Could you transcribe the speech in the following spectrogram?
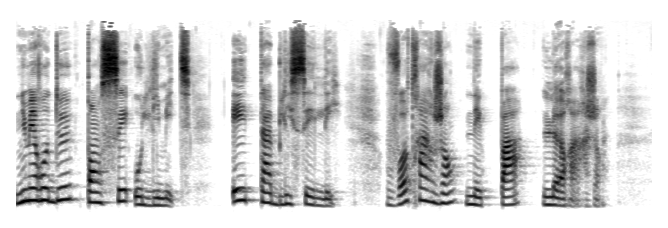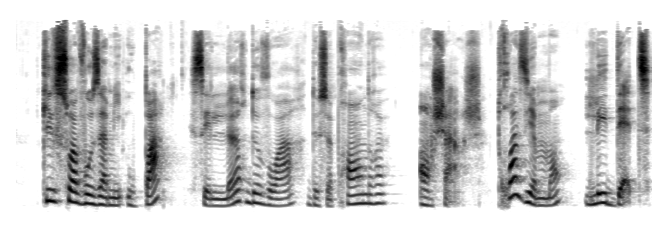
Numéro 2, pensez aux limites. Établissez-les. Votre argent n'est pas leur argent. Qu'ils soient vos amis ou pas, c'est leur devoir de se prendre en charge. Troisièmement, les dettes.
